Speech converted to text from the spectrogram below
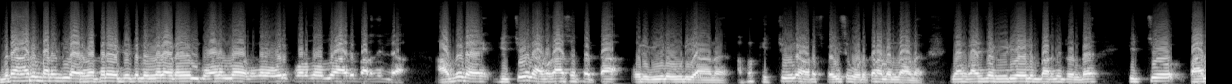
ഇവിടെ ആരും പറഞ്ഞില്ല ഋതപ്പനെ ഇട്ടിട്ട് നിങ്ങൾ എവിടെയും പോകണമെന്നോ നിങ്ങൾ ഓടിപ്പോണമെന്നോ ഒന്നും ആരും പറഞ്ഞില്ല. അവിടെ കിച്ചുവിന് അവകാശപ്പെട്ട ഒരു വീട് കൂടിയാണ്. അപ്പൊ കിച്ചുവിന് അവിടെ സ്പേസ് കൊടുക്കണമെന്നാണ്. ഞാൻ കഴിഞ്ഞ വീഡിയോയിലും പറഞ്ഞിട്ടുണ്ട്. കിച്ചു പല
